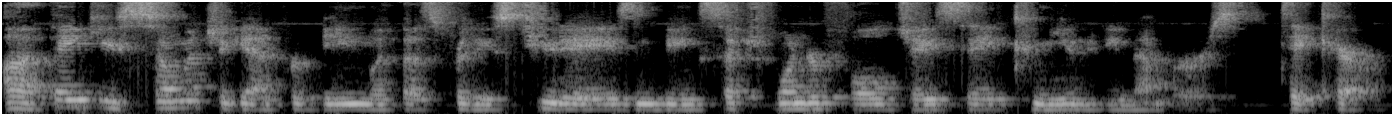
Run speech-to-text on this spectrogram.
uh, thank you so much again for being with us for these two days and being such wonderful J-Sei community members. Take care.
